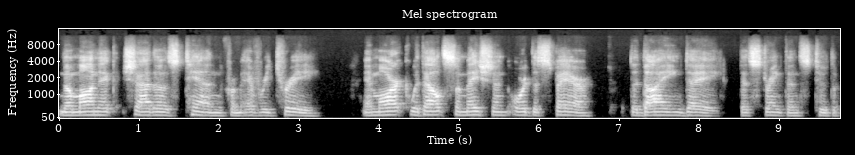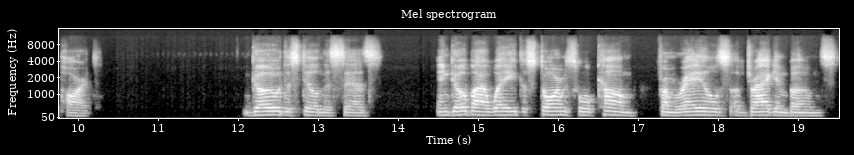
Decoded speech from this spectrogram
Mnemonic shadows tend from every tree and mark without summation or despair the dying day that strengthens to depart. Go, the stillness says, and go by way the storms will come from rails of dragon bones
